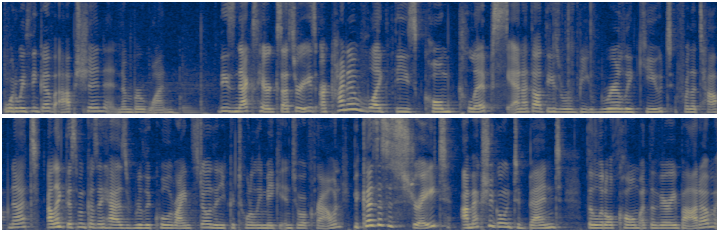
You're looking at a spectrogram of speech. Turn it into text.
What do we think of option number one? These next hair accessories are kind of like these comb clips and I thought these would be really cute for the top knot. I like this one because it has really cool rhinestones and you could totally make it into a crown. Because this is straight, I'm actually going to bend the little comb at the very bottom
